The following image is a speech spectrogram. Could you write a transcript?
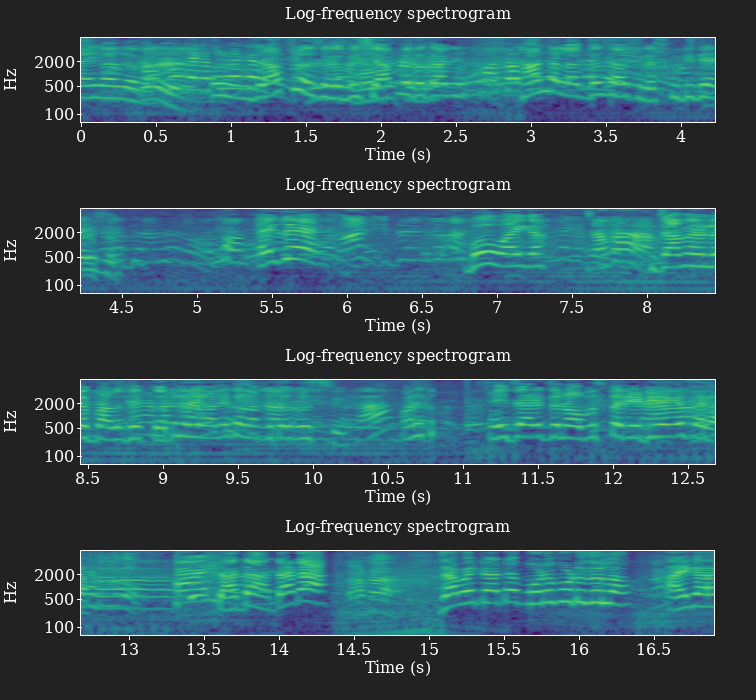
জায়গা যাবে রাত্রি হয়েছে বেশি। আপনার তো গাড়ি ঠান্ডা লাগতেছে আসলে স্কুটি দিয়ে আইছে। এই যে বউ আইগা। জামাই হলে ভালো দেখতে তুমি অনেক অনাপিত করছি। অনেক এই যে আরেকজন অবস্থা রেডি হয়ে গেছে। টাটা টাটা। জামাই টাটা পড়ে পড়ে দিল। আইগা।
